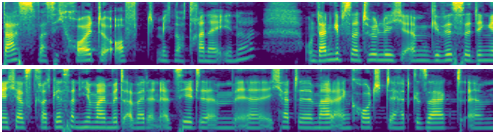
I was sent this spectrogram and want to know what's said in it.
das, was ich heute oft mich noch dran erinnere. Und dann gibt's natürlich ähm, gewisse Dinge, ich habe es gerade gestern hier mal Mitarbeitern erzählt, ähm, äh, ich hatte mal einen Coach, der hat gesagt, ähm,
